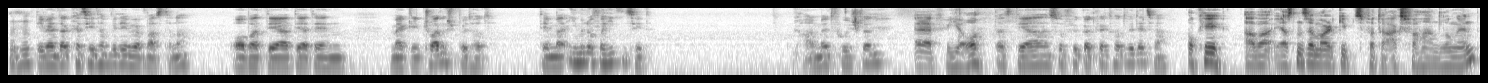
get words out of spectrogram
Mhm. Die werden da kassiert haben wie die Webmaster, ne? Aber der, der den Michael Jordan gespielt hat, den man immer nur von hinten sieht, kann man nicht vorstellen, Äh, ja, dass der so viel Geld gekriegt hat wie der zwei. okay, aber erstens einmal gibt es Vertragsverhandlungen.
